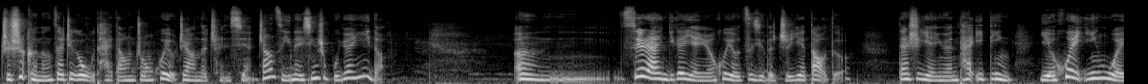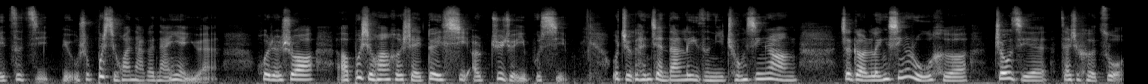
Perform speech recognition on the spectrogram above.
只是可能在这个舞台当中会有这样的呈现。章子怡内心是不愿意的。嗯，虽然一个演员会有自己的职业道德，但是演员他一定也会因为自己，比如说不喜欢哪个男演员，或者说呃不喜欢和谁对戏而拒绝一部戏。我举个很简单的例子，你重新让。这个林心如和周杰再去合作，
